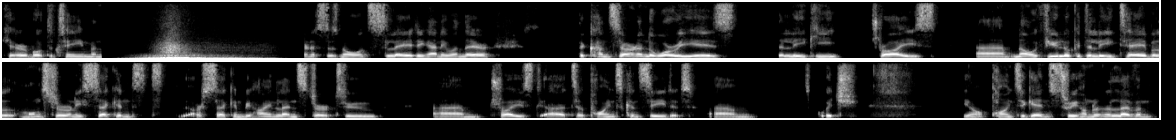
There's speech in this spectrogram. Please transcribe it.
care about the team, and there's no one slating anyone there. The concern and the worry is the leaky tries. Um, now, if you look at the league table, Munster only second or second behind Leinster to um, tries uh, to points conceded, um, which you know points against three hundred and eleven.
